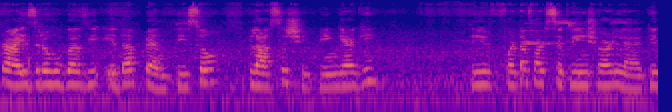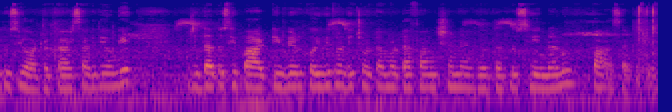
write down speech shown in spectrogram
ਪ੍ਰਾਈਸ ਰਹੂਗਾ ਜੀ ਇਹਦਾ 3500 ਪਲੱਸ ਸ਼ਿਪਿੰਗ ਹੈਗੀ। ਤੇ ਫਟਾਫਟ ਸਕਰੀਨਸ਼ਾਟ ਲੈ ਕੇ ਤੁਸੀਂ ਆਰਡਰ ਕਰ ਸਕਦੇ ਹੋਗੇ। ਜਿੱਦਾਂ ਤੁਸੀਂ ਪਾਰਟੀ ਵੇਅਰ ਕੋਈ ਵੀ ਤੁਹਾਡੀ ਛੋਟਾ ਮੋਟਾ ਫੰਕਸ਼ਨ ਹੈਗਾ, ਤਾਂ ਤੁਸੀਂ ਇਹਨਾਂ ਨੂੰ ਪਾ ਸਕਦੇ ਹੋ।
